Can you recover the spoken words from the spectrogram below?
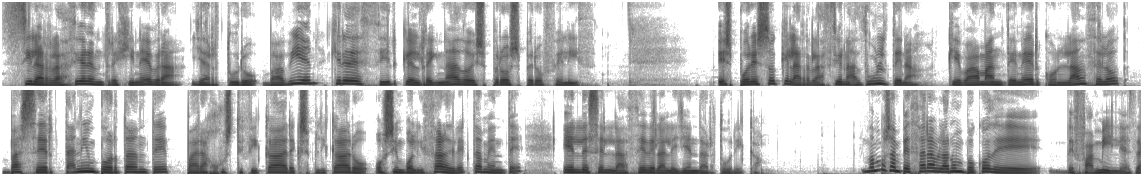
Si la relación entre Ginebra y Arturo va bien, quiere decir que el reinado es próspero, feliz. Es por eso que la relación adúltera que va a mantener con Lancelot va a ser tan importante para justificar, explicar o, simbolizar directamente el desenlace de la leyenda artúrica. Vamos a empezar a hablar un poco de, familias, de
